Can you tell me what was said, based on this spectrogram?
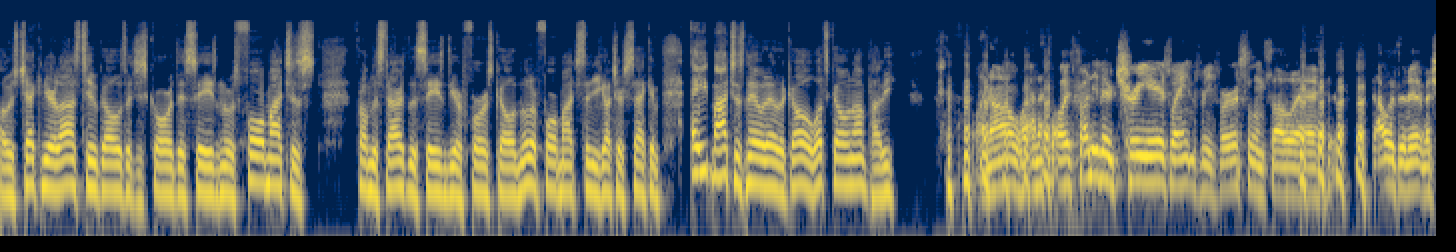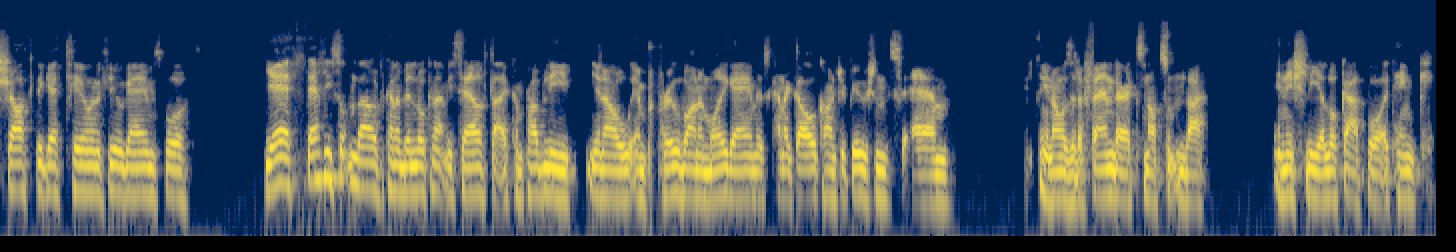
I was checking your last two goals that you scored this season. There was four matches from the start of the season to your first goal. Another four matches, then you got your second. Eight matches now without a goal. What's going on, Paddy? I know, and I was probably about three years waiting for my first one, so uh, that was a bit of a shock to get two in a few games. But yeah, it's definitely something that I've kind of been looking at myself that I can probably you know improve on in my game is kind of goal contributions. Um, you know, as a defender, it's not something that initially you look at, but I think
